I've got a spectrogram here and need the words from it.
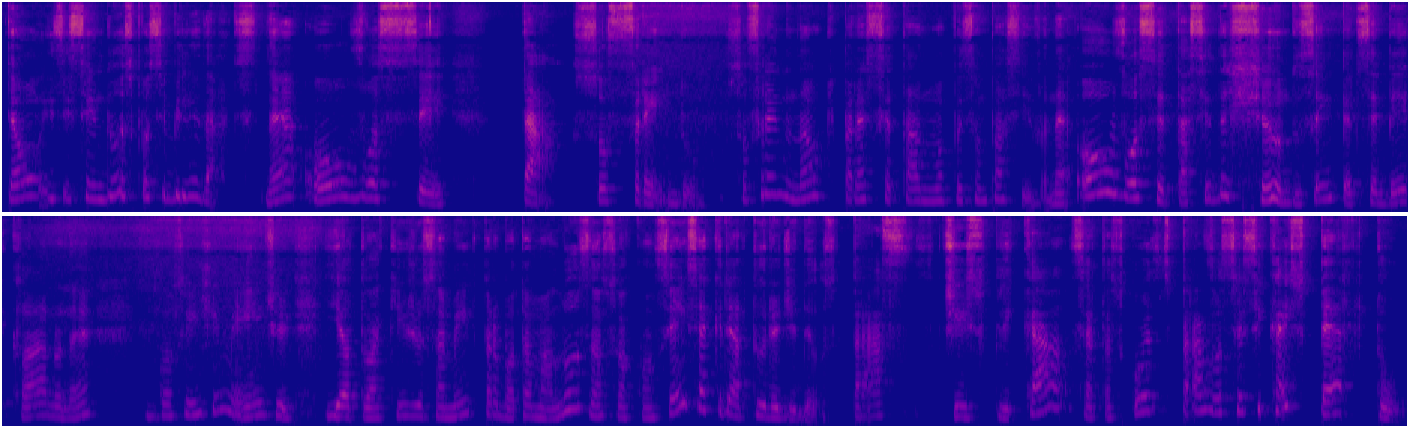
Então, existem duas possibilidades, né? Ou você tá sofrendo, sofrendo não, que parece que você tá numa posição passiva, né? Ou você tá se deixando sem perceber, claro, né? Inconscientemente. E eu tô aqui justamente para botar uma luz na sua consciência, criatura de Deus, para te explicar certas coisas, para você ficar esperto,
